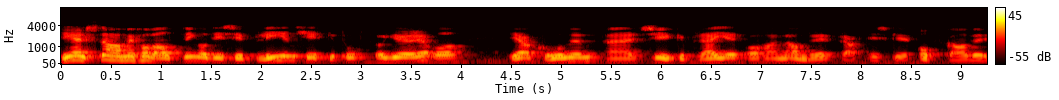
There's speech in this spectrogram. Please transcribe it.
De eldste har med forvaltning og disiplin, kirketukt å gjøre, og diakonen er sykepleier og har med andre praktiske oppgaver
